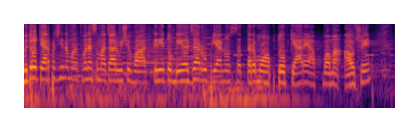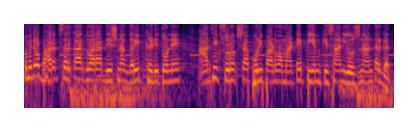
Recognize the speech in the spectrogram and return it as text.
મિત્રો, ત્યાર પછીના મહત્વના સમાચાર વિશે વાત કરીએ તો બે હજાર રૂપિયાનો સત્તરમો હપ્તો ક્યારે આપવામાં આવશે? તો મિત્રો, ભારત સરકાર દ્વારા દેશના ગરીબ ખેડૂતોને આર્થિક સુરક્ષા પૂરી પાડવા માટે પીએમ કિસાન યોજના અંતર્ગત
